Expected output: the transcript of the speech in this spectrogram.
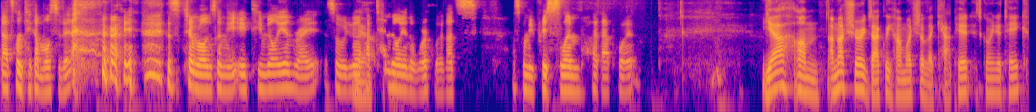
that's going to take up most of it, right? Because Williams is going to need 18 million, right? So we're going to Yeah. have 10 million to work with. That's that's going to be pretty slim at that point. Yeah, um, I'm not sure exactly how much of a cap hit it's going to take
